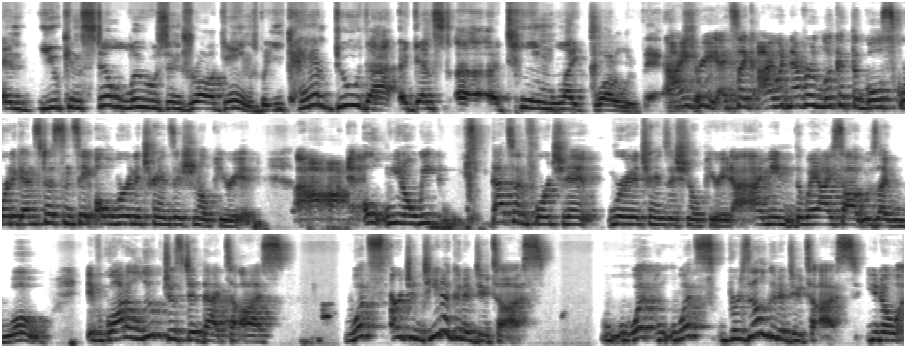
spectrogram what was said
and you can still lose and draw games, but you can't do that against a, a team like Guadalupe. I'm i agree. Sorry. It's like I would never look at the goals scored against us and say, "Oh, we're in a transitional period." Uh, uh, oh, you know, we that's unfortunate. We're in a transitional period. I, I mean, the way I saw it was like, "Whoa! If Guadalupe just did that to us, what's Argentina going to do to us?" What what's Brazil going to do to us? You know,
